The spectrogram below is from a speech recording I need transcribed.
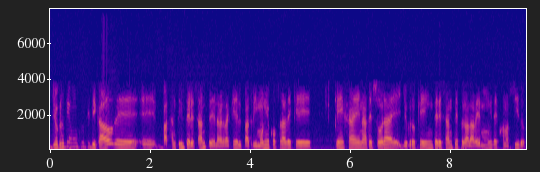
Yo creo que es un crucificado de eh, bastante interesante. La verdad que el patrimonio cofrade que, que en Jaén atesora, eh, yo creo que es interesante, pero a la vez muy desconocido.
